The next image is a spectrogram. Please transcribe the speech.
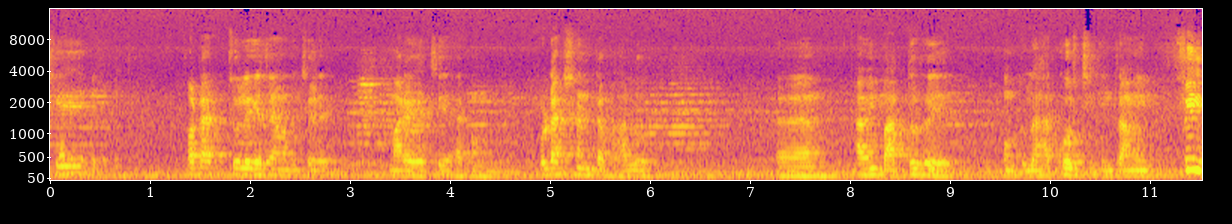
সে হঠাৎ চলে গেছে আমাদের ছেড়ে মারা গেছে। এখন প্রোডাকশনটা ভালো। আহ, আমি বাধ্য হয়ে পন্তুলাহা করছি কিন্তু আমি ফিল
